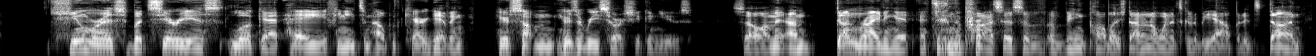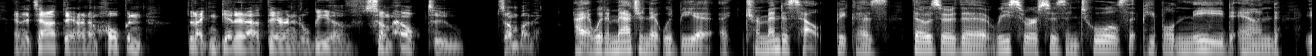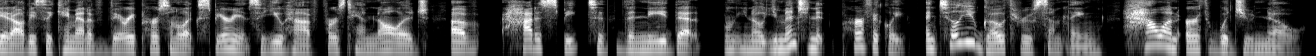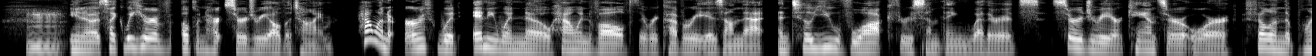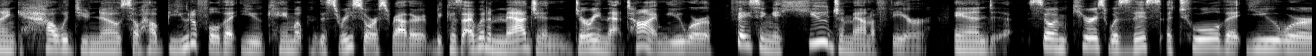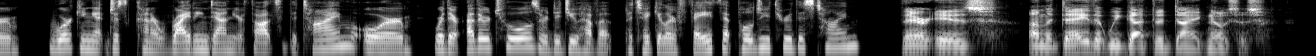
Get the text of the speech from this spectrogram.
humorous but serious look at hey, if you need some help with caregiving, here's something, here's a resource you can use. So I'm I'm done writing it. It's in the process of of being published. I don't know when it's going to be out, but it's done and it's out there. And I'm hoping that I can get it out there and it'll be of some help to somebody. I would imagine it would be a, a tremendous help because those are the resources and tools that people need. And it obviously came out of very personal experience. So you have firsthand knowledge of how to speak to the need that you know, you mentioned it perfectly. Until you go through something, how on earth would you know? Mm. You know, it's like we hear of open heart surgery all the time. How on earth would anyone know how involved the recovery is on that until you've walked through something, whether it's surgery or cancer or fill in the blank? How would you know? So, how beautiful that you came up with this resource, rather, because I would imagine during that time you were facing a huge amount of fear and so I'm curious, was this a tool that you were working at just kind of writing down your thoughts at the time, or were there other tools, or did you have a particular faith that pulled you through this time? There is, on the day that we got the diagnosis,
